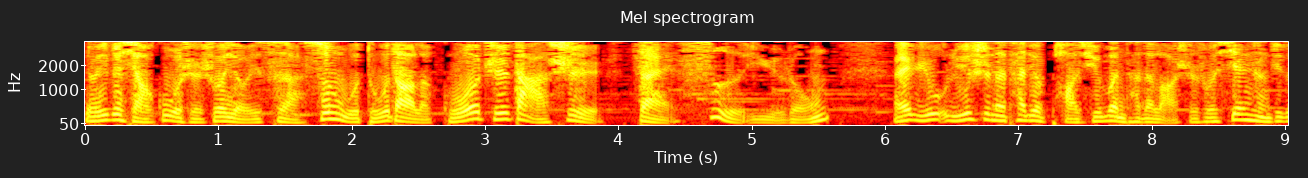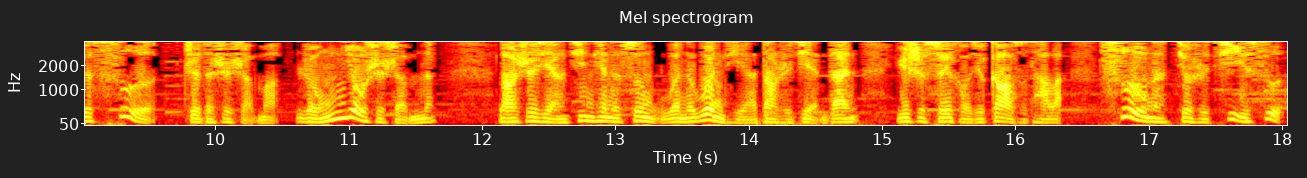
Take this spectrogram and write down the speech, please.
有一个小故事说，有一次啊，孙武读到了“国之大事，在祀与戎”，哎，如于是呢，他就跑去问他的老师说：“先生，这个‘祀’指的是什么？‘戎’又是什么呢？”老师想，今天的孙武问的问题啊，倒是简单，于是随口就告诉他了：“祀呢，就是祭祀；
